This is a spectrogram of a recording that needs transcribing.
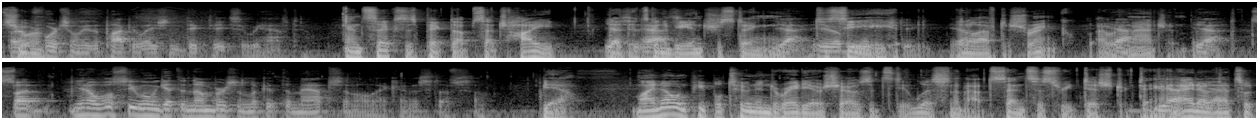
sure. unfortunately, the population dictates that we have to. And 6 has picked up such height yes, that it's it going to be interesting yeah, to see. Yeah. It'll have to shrink, I would yeah. imagine. But yeah. But, you know, we'll see when we get the numbers and look at the maps and all that kind of stuff. So. Yeah. Well, I know when people tune into radio shows, it's to listen about census redistricting. Yeah, and I know that's what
